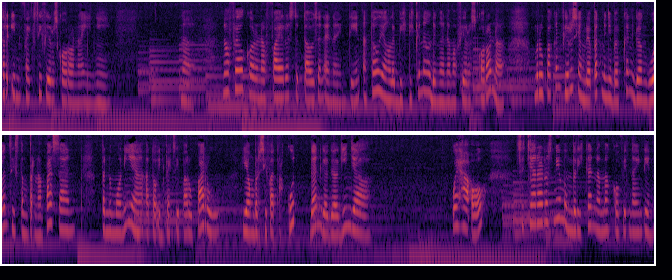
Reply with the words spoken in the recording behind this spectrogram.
terinfeksi virus corona ini. Nah, novel coronavirus 2019 atau yang lebih dikenal dengan nama virus corona merupakan virus yang dapat menyebabkan gangguan sistem pernapasan, pneumonia atau infeksi paru-paru yang bersifat akut dan gagal ginjal. WHO secara resmi memberikan nama COVID-19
